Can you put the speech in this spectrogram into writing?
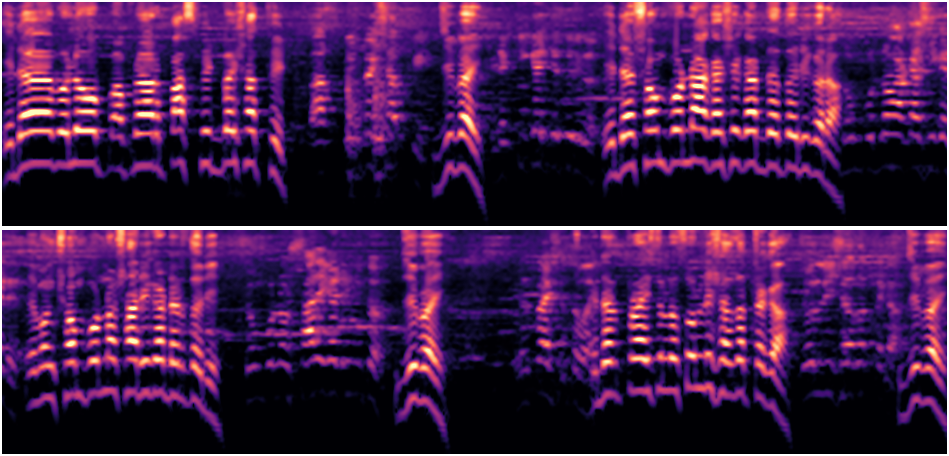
এটা হলো আপনার পাঁচ ফিট বাই সাত ফিট। 5 feet by 7 feet? জি ভাই। এটা সম্পূর্ণ আকাশি কাঠ দিয়ে তৈরি করা। এবং সম্পূর্ণ সারি কাঠের তৈরি। জি ভাই। এটার প্রাইস হলো চল্লিশ হাজার টাকা। জি ভাই।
